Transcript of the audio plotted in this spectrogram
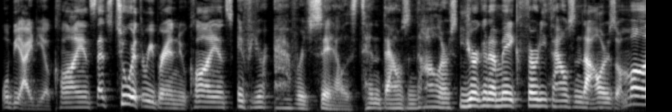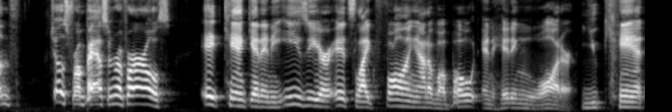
will be ideal clients. That's two or three brand new clients. If your average sale is $10,000, you're to make $30,000 a month just from passing referrals. It can't get any easier. It's like falling out of a boat and hitting water. You can't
